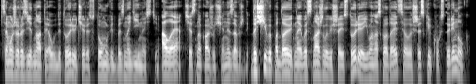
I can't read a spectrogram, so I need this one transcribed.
це може роз'єднати аудиторію через втому від безнадійності. Але, чесно кажучи, не завжди. Дощі випадають найвиснажливіша історія, і вона складається лише з кількох сторінок.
